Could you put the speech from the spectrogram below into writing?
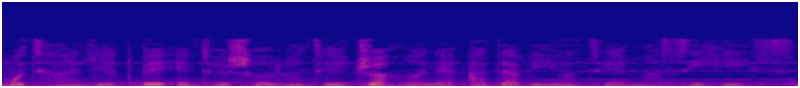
متعلق به انتشارات جهان ادبیات مسیحی است.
